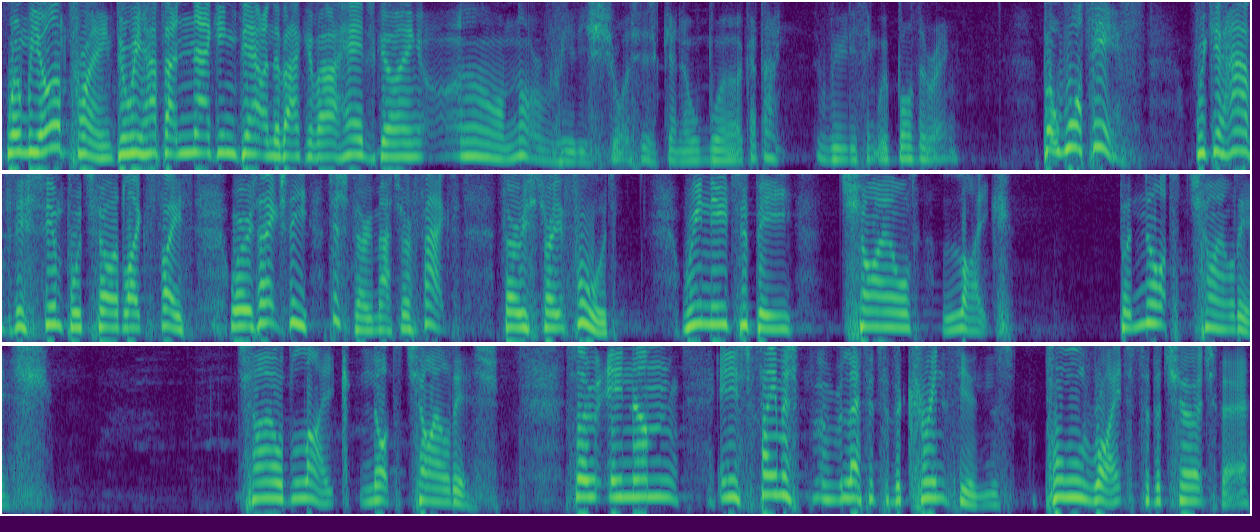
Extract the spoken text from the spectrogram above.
when we are praying, do we have that nagging doubt in the back of our heads going, Oh, I'm not really sure this is going to work. I don't really think we're bothering. But what if we could have this simple childlike faith where it's actually just very matter of fact, very straightforward? We need to be childlike, but not childish. Childlike, not childish. So, in, um, in his famous letter to the Corinthians, Paul writes to the church there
